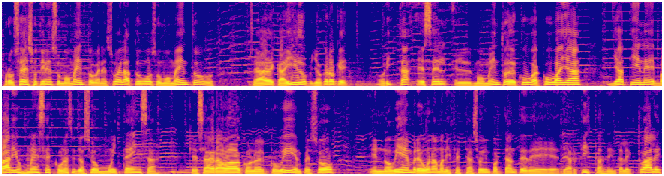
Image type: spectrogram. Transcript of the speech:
proceso tiene su momento. Venezuela tuvo su momento, se ha decaído. Yo creo que ahorita es el, el momento de Cuba. Cuba ya, ya tiene varios meses con una situación muy tensa que se ha agravado con lo del COVID. Empezó en noviembre una manifestación importante de, de artistas, de intelectuales.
